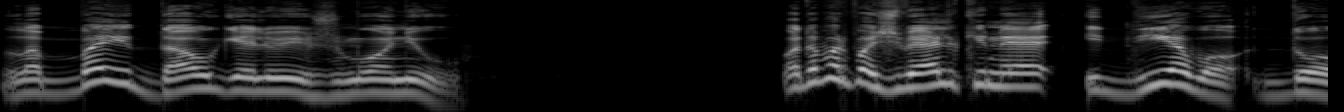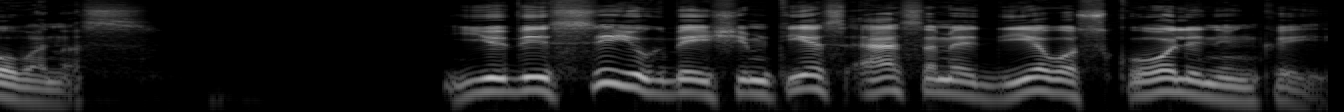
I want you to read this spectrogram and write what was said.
labai daugeliui žmonių. O dabar pažvelkime į Dievo dovanas. Jų visi juk be išimties esame Dievo skolininkai.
